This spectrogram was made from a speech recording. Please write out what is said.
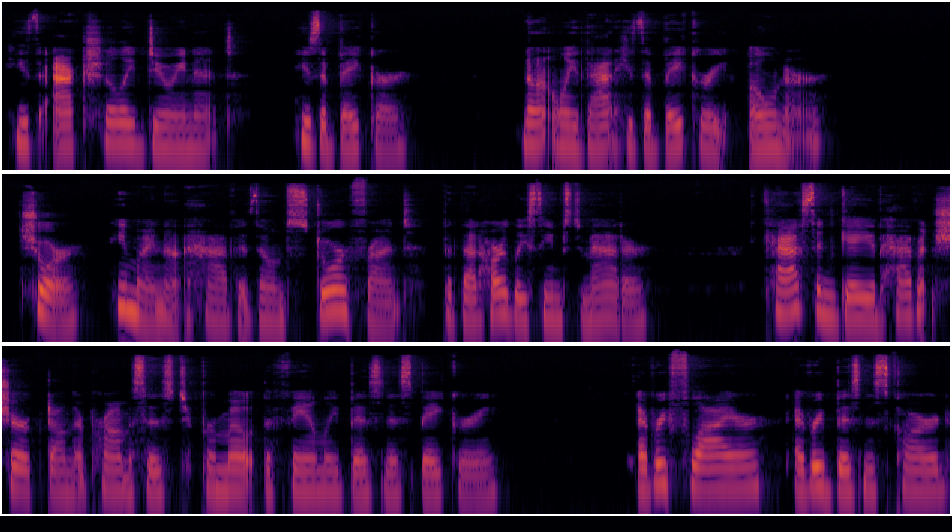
He's actually doing it. He's a baker. Not only that, he's a bakery owner. Sure, he might not have his own storefront, but that hardly seems to matter. Cass and Gabe haven't shirked on their promises to promote the family business bakery. Every flyer, every business card,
